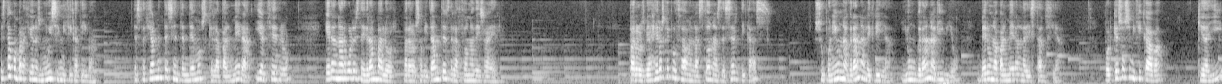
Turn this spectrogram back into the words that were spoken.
Esta comparación es muy significativa, especialmente si entendemos que la palmera y el cedro eran árboles de gran valor para los habitantes de la zona de Israel. Para los viajeros que cruzaban las zonas desérticas, suponía una gran alegría y un gran alivio ver una palmera en la distancia, porque eso significaba que allí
